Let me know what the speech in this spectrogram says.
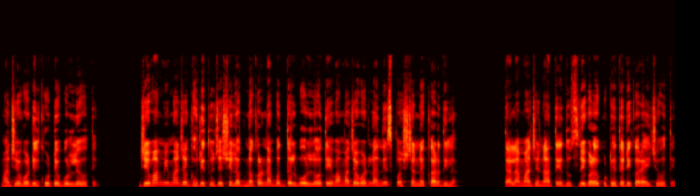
माझे वडील खोटे बोलले होते. जेव्हा मी माझ्या घरी तुझ्याशी लग्न करण्याबद्दल बोललो तेव्हा माझ्या वडिलांनी स्पष्ट नकार दिला. त्याला माझे नाते दुसरीकडे कुठेतरी करायचे होते.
